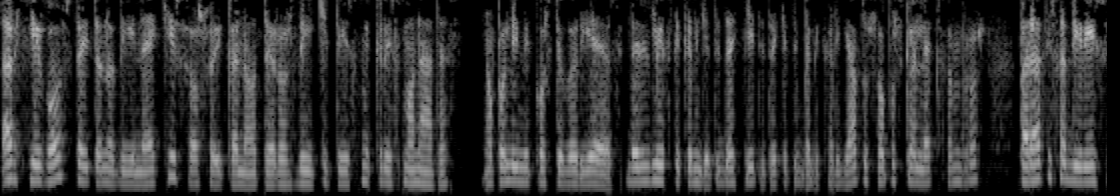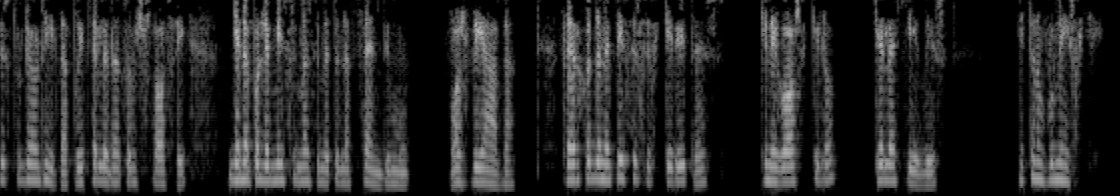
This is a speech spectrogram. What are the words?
Αρχηγός θα ήταν ο Διηνέκης όσο ικανότερος διοικητής μικρής μονάδας. Ο Πολύνικος και ο Δωριέας συμπεριλήφθηκαν για την ταχύτητα και την παλικαριά τους όπως και ο Αλέξανδρος παρά τις αντιρρήσεις του Λεωνίδα που ήθελε να τον σώσει για να πολεμήσει μαζί με τον Εφέντη μου ως διάδα. Θα έρχονταν επίσης οι σκυρίτες, κυνηγόσκυλο και λαχίδης. Ήταν βουνίσχοι.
